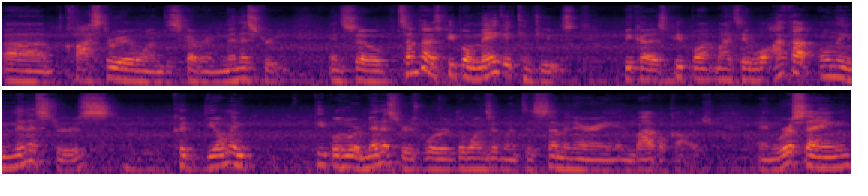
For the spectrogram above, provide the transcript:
um, Class 301, Discovering Ministry. And so sometimes people may get confused because people might say, "Well, I thought only ministers could the only people who are ministers were the ones that went to seminary and Bible college." And we're saying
